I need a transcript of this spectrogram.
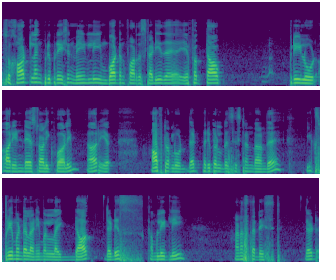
So heart lung preparation mainly important for the study. The effect of preload or end diastolic volume or afterload that peripheral resistance on the experimental animal like dog that is completely anesthetized. That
